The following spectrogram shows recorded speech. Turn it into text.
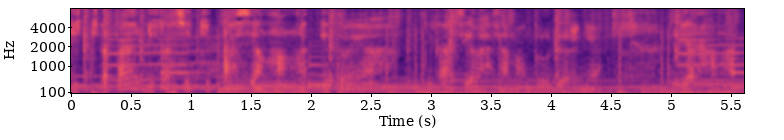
di apa dikasih kipas yang hangat gitu ya. Dikasih lah sama brudernya. Biar hangat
